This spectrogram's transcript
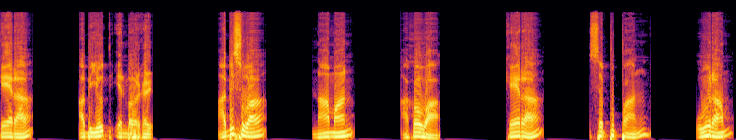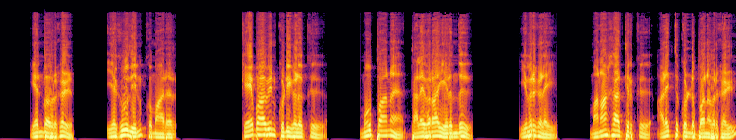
கேரா அபியூத் என்பவர்கள். அபிசுவா நாமான் அகோவா. கேரா செப்புப்பான் ஊராம் என்பவர்கள் யகூதின் குமாரர். கேபாவின் குடிகளுக்கு மூப்பான தலைவராயிருந்து இவர்களை மனாகாத்திற்கு அழைத்து கொண்டு போனவர்கள்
